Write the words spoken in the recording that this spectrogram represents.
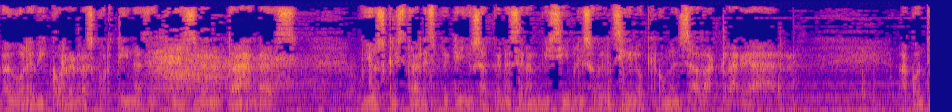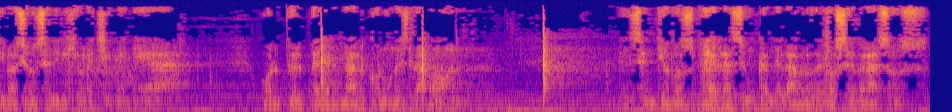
Luego le vi correr las cortinas de tres ventanas, cuyos cristales pequeños apenas eran visibles sobre el cielo que comenzaba a clarear. A continuación se dirigió a la chimenea, golpeó el pedernal con un eslabón, encendió dos velas de un candelabro de doce brazos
